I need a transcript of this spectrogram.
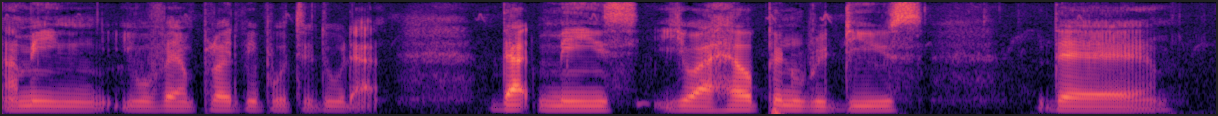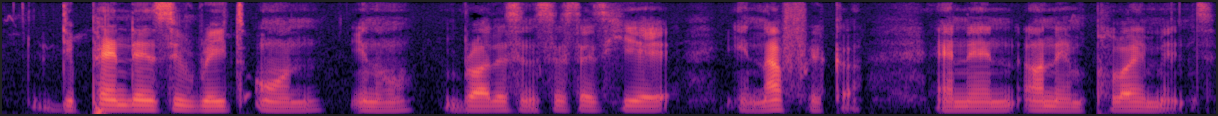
I mean, you've employed people to do that. That means you are helping reduce the dependency rate on, you know, brothers and sisters here in Africa and then unemployment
